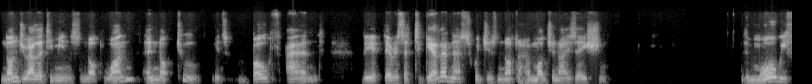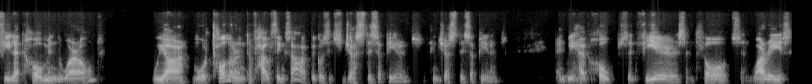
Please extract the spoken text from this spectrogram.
Non duality means not one and not two, it's both and. The, there is a togetherness which is not a homogenization. The more we feel at home in the world, we are more tolerant of how things are because it's just this appearance and just this appearance. And we have hopes and fears and thoughts and worries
